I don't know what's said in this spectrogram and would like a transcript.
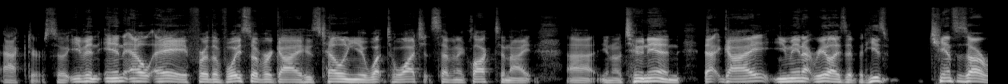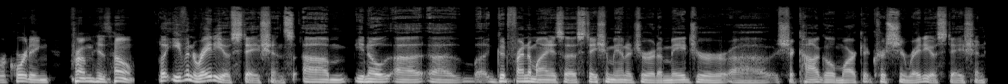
actors. So even in LA, for the voiceover guy who's telling you what to watch at seven o'clock tonight, uh, you know, tune in. That guy, you may not realize it, but he's chances are recording from his home. Well, even radio stations. Um, you know, uh, uh, a good friend of mine is a station manager at a major uh, Chicago market Christian radio station,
